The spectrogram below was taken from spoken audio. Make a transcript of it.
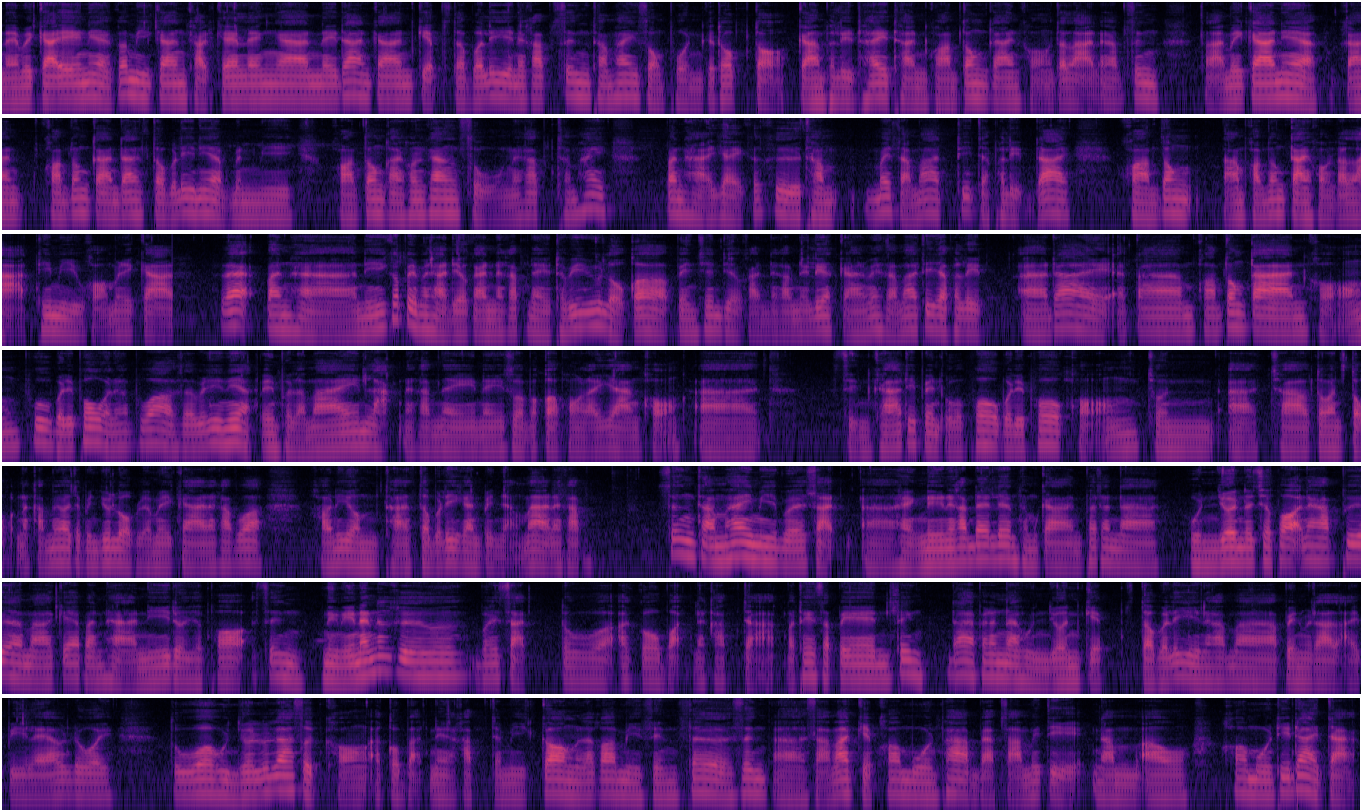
ในอเมริกาเองเนี่ยก็มีการขาดแคลนแรงงานในด้านการเก็บสตรอเบอรี่นะครับซึ่งทำให้ส่งผลกระทบต่อการผลิตให้ทันความต้องการของตลาดนะครับ ซึ่งตลาดอเมริกาเนี่ยการความต้องการด้านสตรอเบอรี่เนี่ยมันมีความต้องการค่อนข้างสูงนะครับทำให้ปัญหาใหญ่ก็คือทำไม่สามารถที่จะผลิตได้ความต้องตามความต้องการของตลาดที่มีอยู่ของอเมริกา และปัญหานี้ก็เป็นปัญหาเดียวกันนะครับ ในทวีปยุโรปก็เป็นเช่นเดียวกันนะครับ ในเรื่องการไม่สามารถที่จะผลิต ได้ตามความต้องการของผู้บริโภคนะครับ เพราะว่าสตรอเบอรี่เนี่ยเป็นผลไม้หลักนะครับในในส่วนประกอบของหลายอย่างของอสินค้าที่เป็นอุปโภคบริโภคของชนาชาวตะวันตกนะครับ ไม่ว่าจะเป็นยุโรปหรืออเมริกานะครับ ว่าเขานิยมทานสตรอเบอรี่กันเป็นอย่างมากนะครับ ซึ่งทำให้มีบริษัทแห่งหนึ่งนะครับ ได้เริ่มทำการพัฒนาหุ่นยนต์โดยเฉพาะนะครับ เพื่อมาแก้ปัญหานี้โดยเฉพาะ ซึ่งหนึ่งในนั้นก็คือบริษัท ตัว a g o b o t นะครับจากประเทศสเปน ซึ่งได้พัฒนาหุ่นยนต์เก็บสตรอเบอรี่นะครับมาเป็นเวลาหลายปีแล้ว โดยตัวหุ่นยนต์รุ่นล่าสุดของ a g o b o t เนี่ยครับจะมีกล้องแล้วก็มีเซ็นเซอร์ ซึ่งาสามารถเก็บข้อมูลภาพแบบ 3 มิตินำเอาข้อมูลที่ได้จาก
